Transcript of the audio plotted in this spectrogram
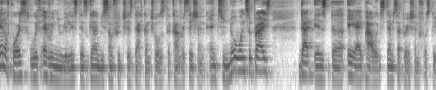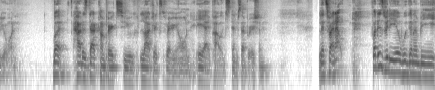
And of course, with every new release, there's gonna be some features that controls the conversation. And to no one's surprise, that is the AI-powered stem separation for Studio One. But how does that compare to Logic's very own AI-powered stem separation? Let's find out. For this video, we're gonna be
